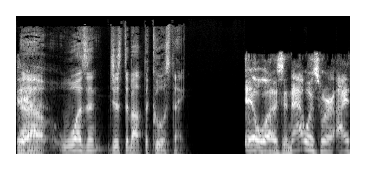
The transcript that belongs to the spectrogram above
yeah. uh, wasn't just about the coolest thing. It was, and that was where I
